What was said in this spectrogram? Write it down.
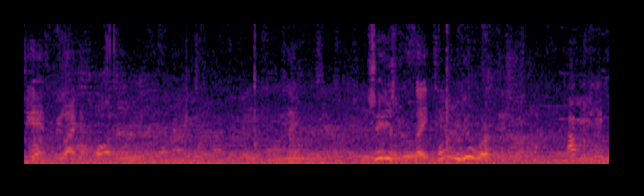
She asked me like a father. She used to say, Tim, you were. I mean,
